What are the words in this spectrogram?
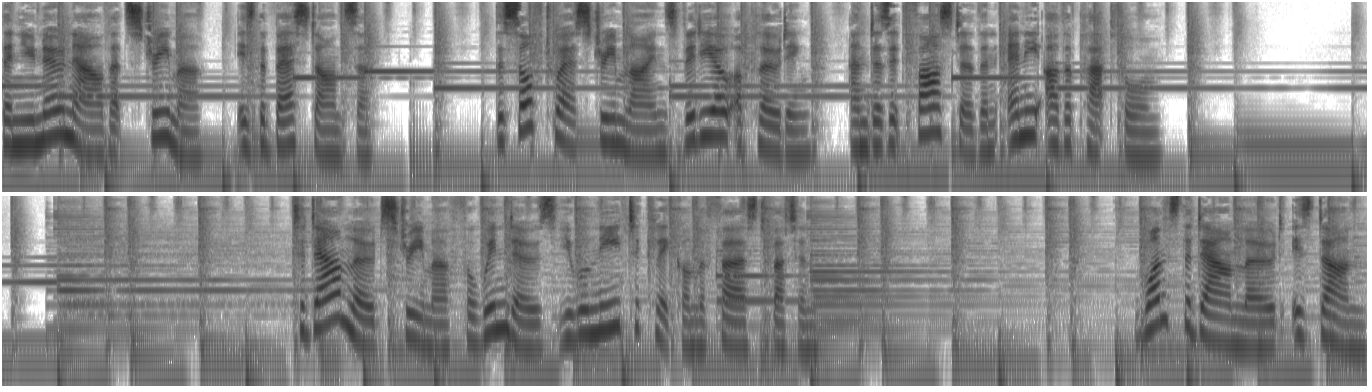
then you know now that Streamr is the best answer. The software streamlines video uploading and does it faster than any other platform. To download Streamr for Windows you will need to click on the first button. Once the download is done,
